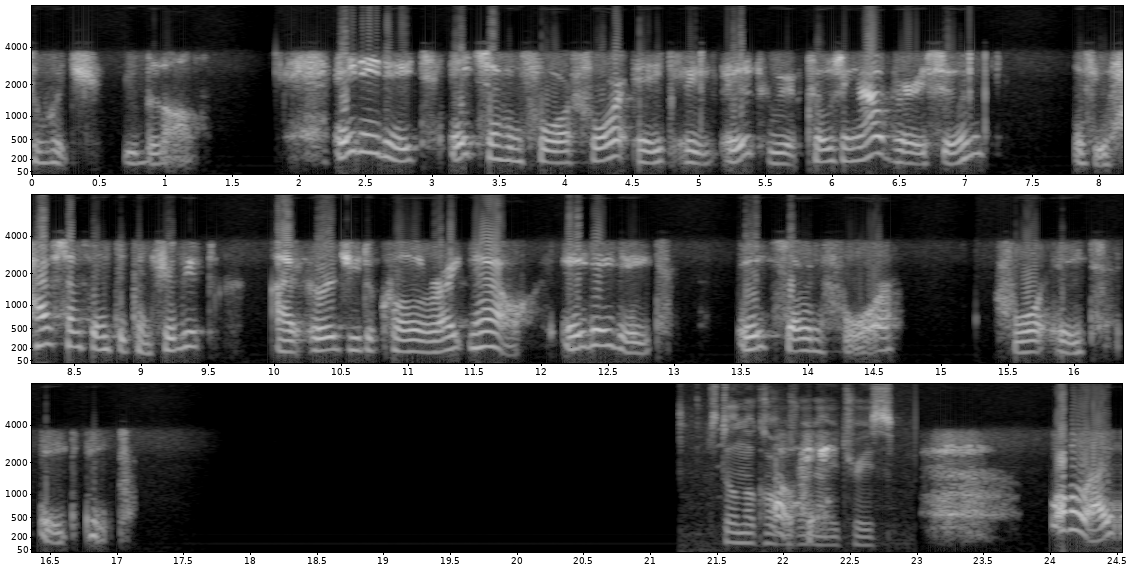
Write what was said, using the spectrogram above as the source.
to which you belong. 888-874-4888. We're closing out very soon. If you have something to contribute, I urge you to call right now. 888-874-4888. Still no calls right Okay. now, Utrice. All right,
